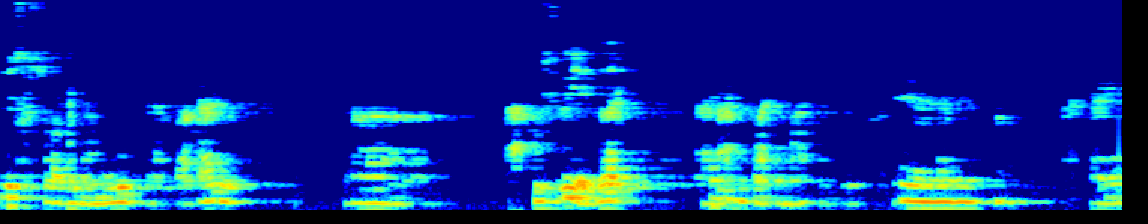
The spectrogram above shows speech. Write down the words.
itu sesuatu yang mudah bahkan eh, bagus itu ya jelek karena macam-macam Iya, iya, iya. saya,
